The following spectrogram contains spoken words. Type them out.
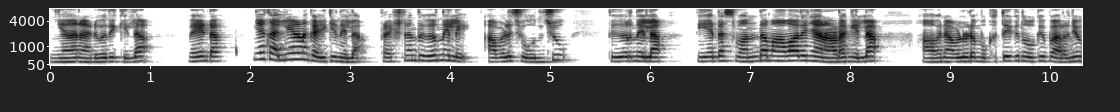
ഞാൻ അനുവദിക്കില്ല. വേണ്ട ഞാൻ കല്യാണം കഴിക്കുന്നില്ല. പ്രശ്നം തീർന്നില്ലേ? അവൾ ചോദിച്ചു. തീർന്നില്ല. നീ എന്റെ സ്വന്തമാവാതെ ഞാൻ അടങ്ങില്ല. അവൻ അവളുടെ മുഖത്തേക്ക് നോക്കി പറഞ്ഞു.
